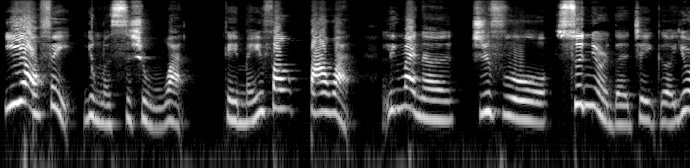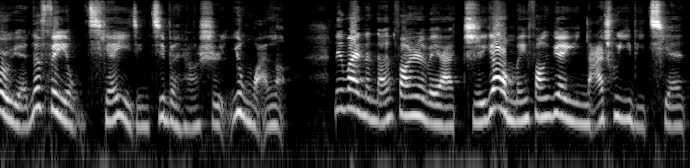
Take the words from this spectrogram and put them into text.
医药费用了四十五万，给梅芳八万。另外呢，支付孙女儿的这个幼儿园的费用，钱已经基本上是用完了。另外呢，男方认为啊，只要梅芳愿意拿出一笔钱，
